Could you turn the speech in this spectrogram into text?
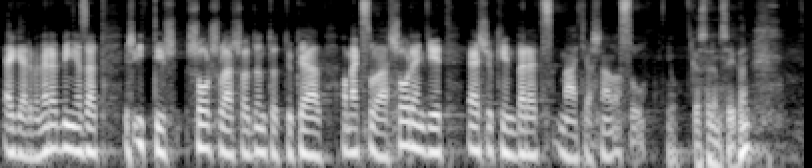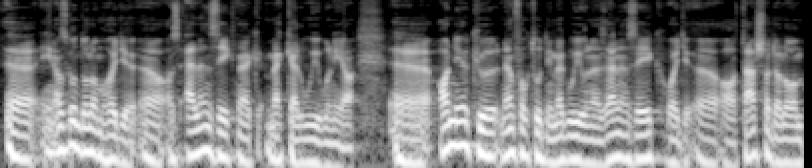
Egerben eredményezett, és itt is sorsolással döntöttük el a megszólás sorrendjét. Elsőként Berec Mátyásnál a szó. Jó, köszönöm szépen. Én azt gondolom, hogy az ellenzéknek meg kell újulnia. Annélkül nem fog tudni megújulni az ellenzék, hogy a társadalom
